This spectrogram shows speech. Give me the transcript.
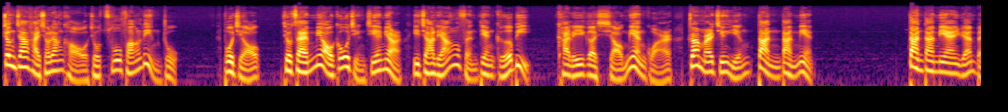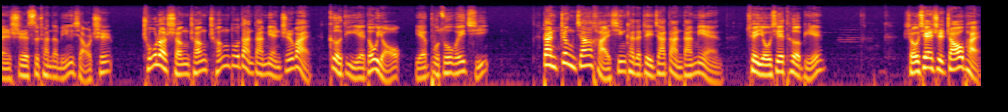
郑江海小两口就租房另住，不久就在庙沟井街面一家凉粉店隔壁开了一个小面馆，专门经营担担面。担担面原本是四川的名小吃，除了省城成都担担面之外，各地也都有，也不足为奇。但郑江海新开的这家担担面却有些特别，首先是招牌。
